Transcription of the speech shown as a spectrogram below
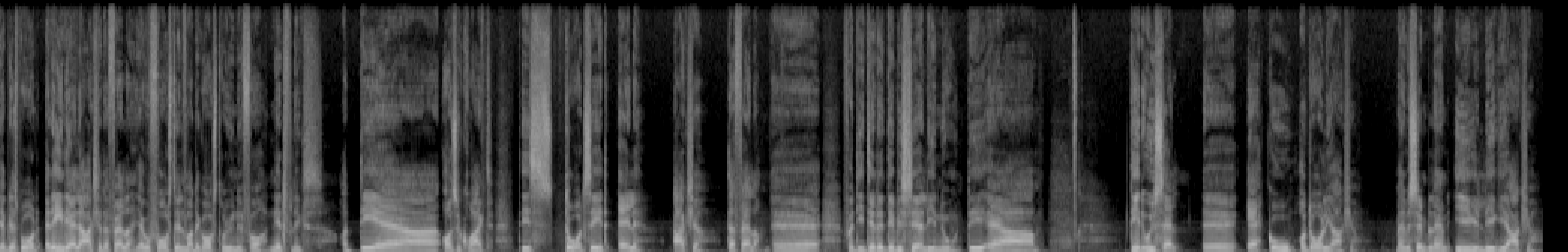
Jeg bliver spurgt, er det egentlig alle aktier, der falder? Jeg kunne forestille mig, at det går strygende for Netflix. Og det er også korrekt. Det er stort set alle aktier, der falder. Øh, fordi det, det, det, vi ser lige nu, det er, det er et udsalg øh, af gode og dårlige aktier. Man vil simpelthen ikke ligge i aktier.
